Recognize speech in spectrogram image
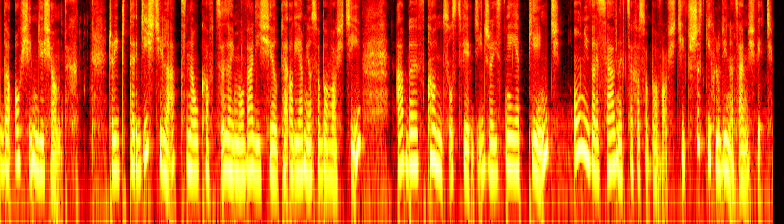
do 80. Czyli 40 lat naukowcy zajmowali się teoriami osobowości, aby w końcu stwierdzić, że istnieje pięć uniwersalnych cech osobowości wszystkich ludzi na całym świecie.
